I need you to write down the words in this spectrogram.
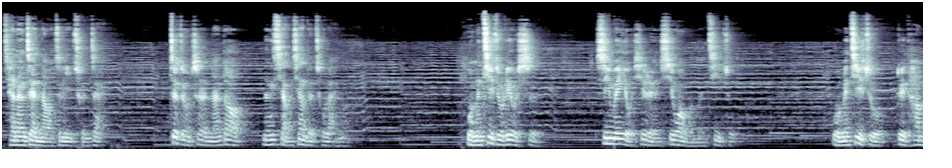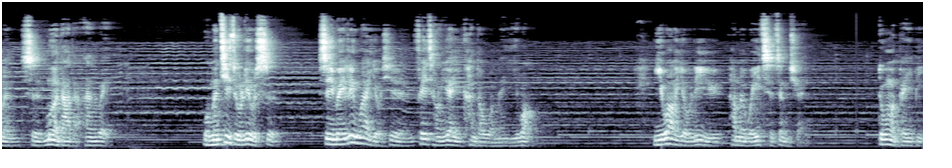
才能在脑子里存在。这种事儿难道能想象得出来吗？我们记住六世。是因为有些人希望我们记住，我们记住对他们是莫大的安慰。我们记住六四，是因为另外有些人非常愿意看到我们遗忘，遗忘有利于他们维持政权。多么卑鄙！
